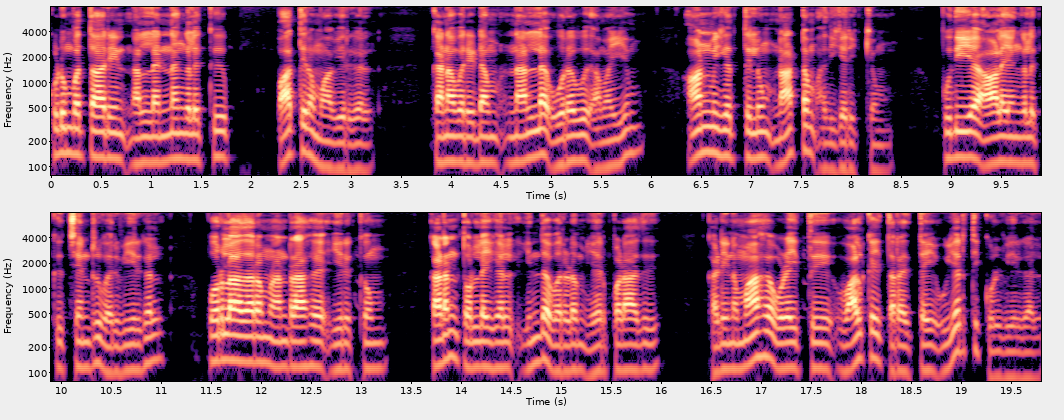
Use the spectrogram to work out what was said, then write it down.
குடும்பத்தாரின் நல்லெண்ணங்களுக்கு பாத்திரமாவீர்கள். கணவரிடம் நல்ல உறவு அமையும். ஆன்மீகத்திலும் நாட்டம் அதிகரிக்கும். புதிய ஆலயங்களுக்கு சென்று வருவீர்கள். பொருளாதாரம் நன்றாக இருக்கும். கடன் தொல்லைகள் இந்த வருடம் ஏற்படாது. கடினமாக உழைத்து வாழ்க்கை தரத்தை உயர்த்தி கொள்வீர்கள்.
